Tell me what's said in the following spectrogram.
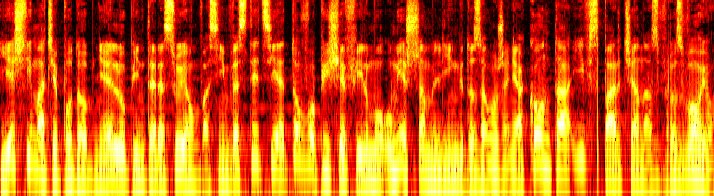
Jeśli macie podobnie lub interesują Was inwestycje, inwestycje, to w opisie filmu umieszczam link do założenia konta i wsparcia nas w rozwoju.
